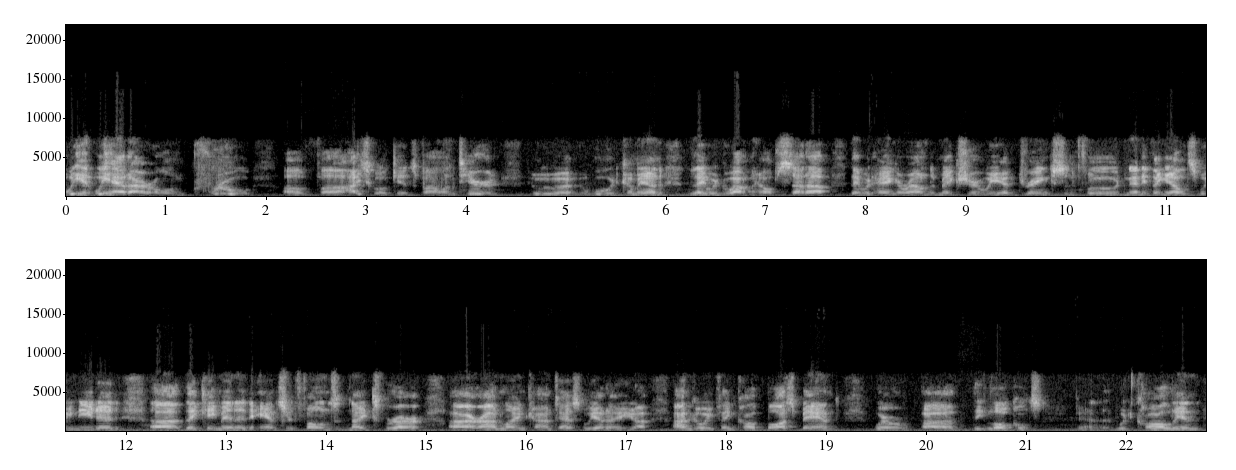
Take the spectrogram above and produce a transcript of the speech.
we we had our own crew of uh, high school kids volunteered who uh, who would come in. They would go out and help set up. They would hang around to make sure we had drinks and food and anything else we needed. Uh, they came in and answered phones at nights for our our online contest. We had a uh, ongoing thing called Boss Band where uh, the locals uh, would call in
